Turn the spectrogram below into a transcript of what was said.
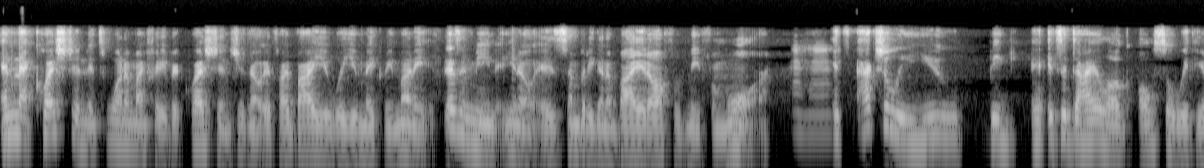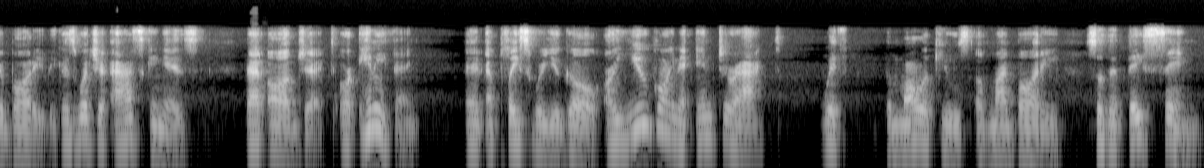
And that question, it's one of my favorite questions. You know, if I buy you, will you make me money? It doesn't mean, you know, is somebody going to buy it off of me for more? Mm-hmm. It's actually you. Be, it's a dialogue also with your body because what you're asking is that object or anything in a place where you go, are you going to interact with the molecules of my body so that they sing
